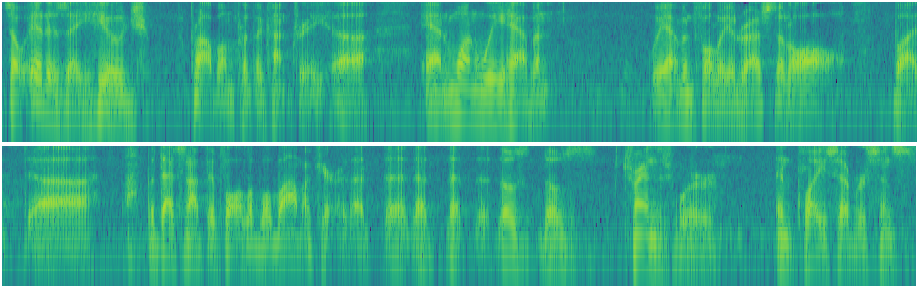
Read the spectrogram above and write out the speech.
so it is a huge problem for the country uh, and one we haven't, we haven't fully addressed at all. But, uh, but that's not the fault of Obamacare. That, uh, that, that, that, those, those trends were in place ever since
